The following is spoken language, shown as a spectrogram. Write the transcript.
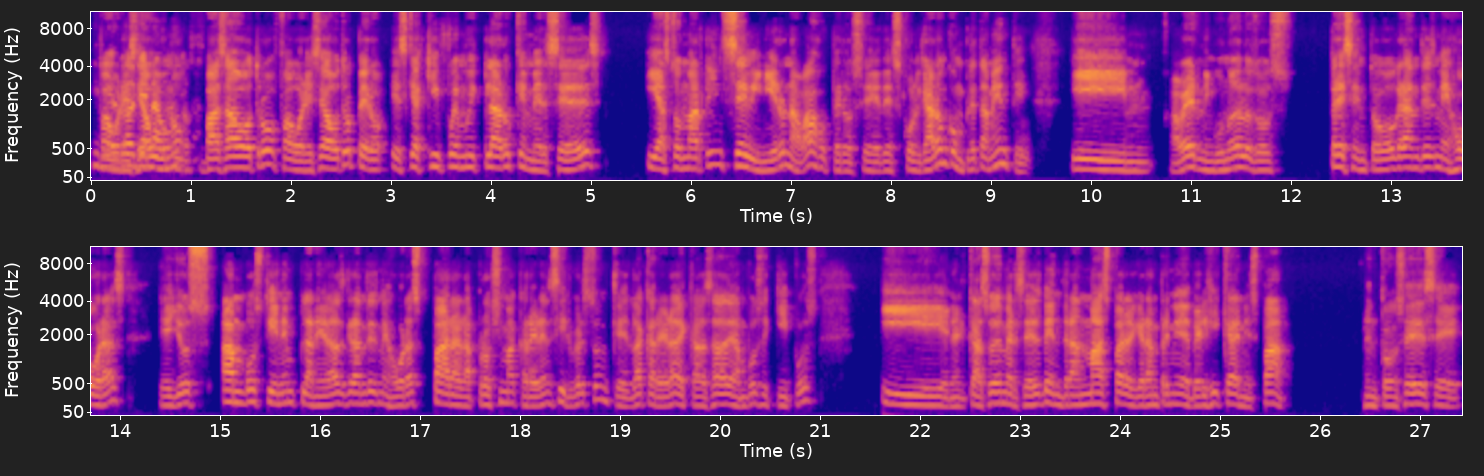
Y favorece a uno, unos. vas a otro, favorece a otro, pero es que aquí fue muy claro que Mercedes y Aston Martin se vinieron abajo, pero se descolgaron completamente. Y, a ver, ninguno de los dos presentó grandes mejoras. Ellos ambos tienen planeadas grandes mejoras para la próxima carrera en Silverstone, que es la carrera de casa de ambos equipos. Y en el caso de Mercedes vendrán más para el Gran Premio de Bélgica en Spa. Entonces, eh,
